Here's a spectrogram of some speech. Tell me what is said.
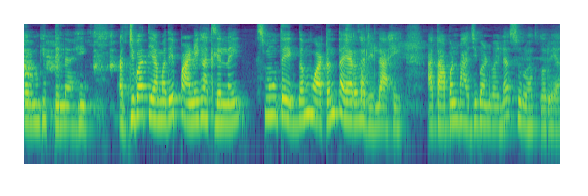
करून घेतलेलं आहे. अजिबात यामध्ये पाणी घातलेलं नाही. स्मूथ एकदम वाटण तयार झालेलं आहे. आता आपण भाजी बनवायला सुरुवात करूया.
